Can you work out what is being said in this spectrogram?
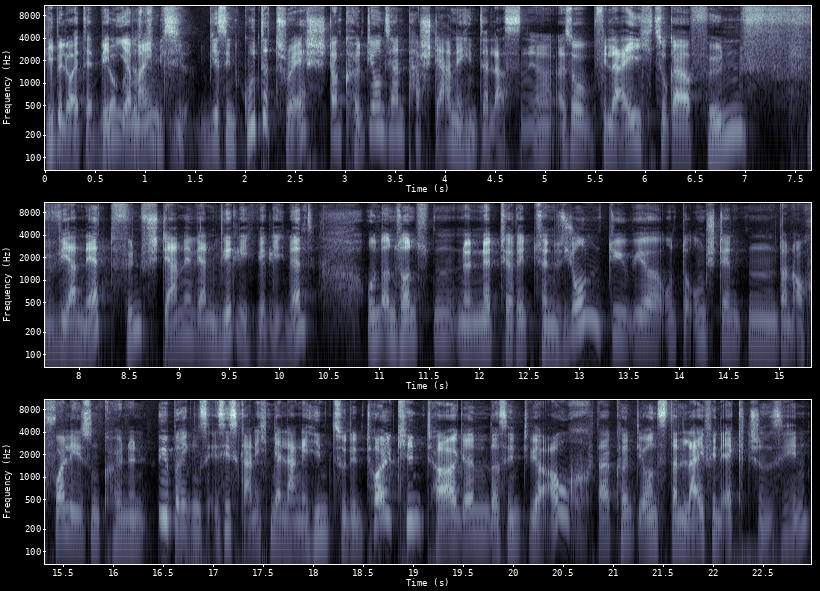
Liebe Leute, wenn Ja, ihr meint, wir sind guter Trash, dann könnt ihr uns ja ein paar Sterne hinterlassen. Ja? Also vielleicht sogar fünf wäre nett. Fünf Sterne wären wirklich, wirklich nett. Und ansonsten eine nette Rezension, die wir unter Umständen dann auch vorlesen können. Übrigens, es ist gar nicht mehr lange hin zu den Tolkien-Tagen. Da sind wir auch. Da könnt ihr uns dann live in Action sehen.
